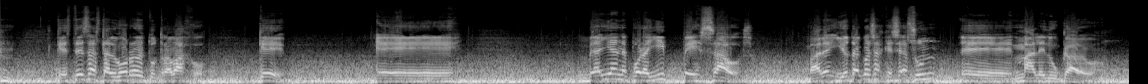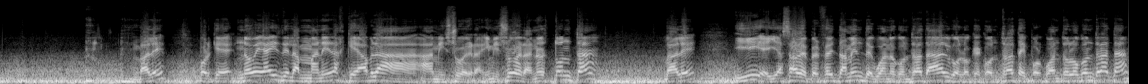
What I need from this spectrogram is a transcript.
que estés hasta el gorro de tu trabajo, que eh, vayan por allí pesados, ¿vale? Y otra cosa es que seas un eh, maleducado, ¿vale? Porque no veáis de las maneras que habla a, a, mi suegra. Y mi suegra no es tonta, ¿vale? Y ella sabe perfectamente cuando contrata algo, lo que contrata y por cuánto lo contrata.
